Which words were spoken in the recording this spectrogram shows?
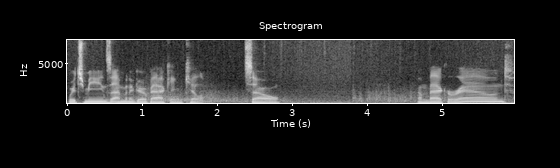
Which means I'm going to go back and kill him. So... Come back around.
